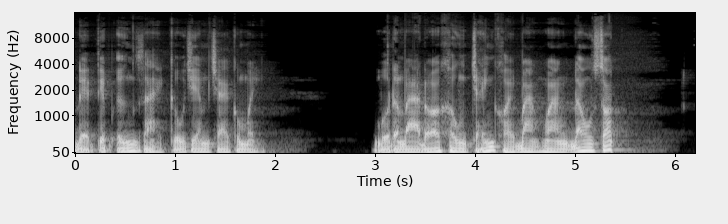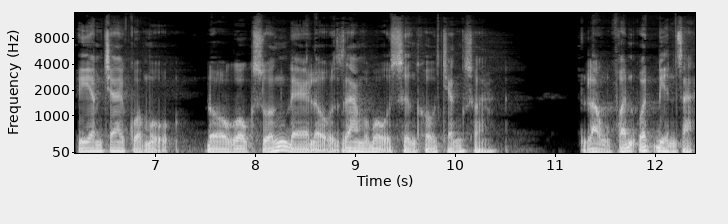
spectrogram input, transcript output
để tiếp ứng giải cứu cho em trai của mình. Mụ đàn bà đó không tránh khỏi bàng hoàng, đau xót khi em trai của mụ đổ gục xuống để lộ ra một bộ xương khô trắng xóa. Lòng phấn uất điên dại.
